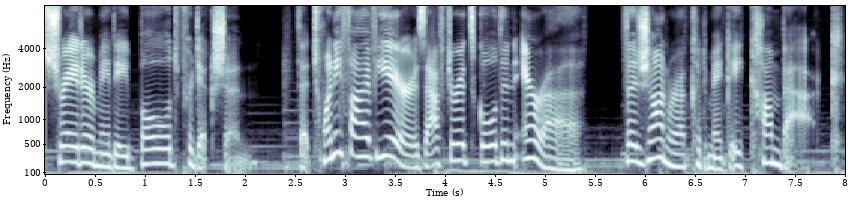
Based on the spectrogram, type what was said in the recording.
Schrader made a bold prediction that 25 years after its golden era, the genre could make a comeback.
